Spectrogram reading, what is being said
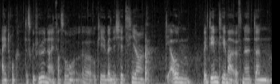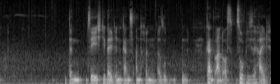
Eindruck, das Gefühl, ne? einfach so, äh, okay, wenn ich jetzt hier die Augen bei dem Thema öffne, dann dann sehe ich die Welt in ganz anderen, also ganz anders, so wie sie halt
